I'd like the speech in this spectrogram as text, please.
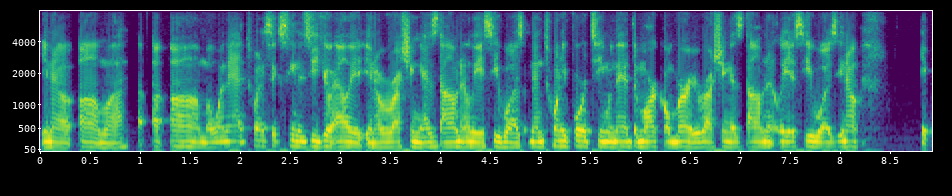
you know, um, uh, uh, um, when they had 2016 Ezekiel Elliott, you know, rushing as dominantly as he was, and then 2014 when they had DeMarco Murray rushing as dominantly as he was. You know, it,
